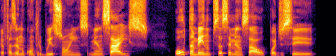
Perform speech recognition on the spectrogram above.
vai fazendo contribuições mensais, ou também não precisa ser mensal, pode ser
